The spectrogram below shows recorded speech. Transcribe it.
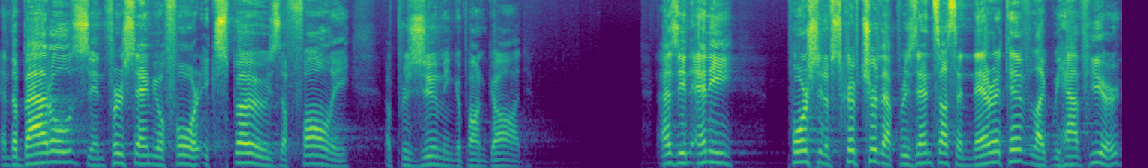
And the battles in 1 Samuel 4 expose the folly of presuming upon God. As in any portion of Scripture that presents us a narrative like we have here,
